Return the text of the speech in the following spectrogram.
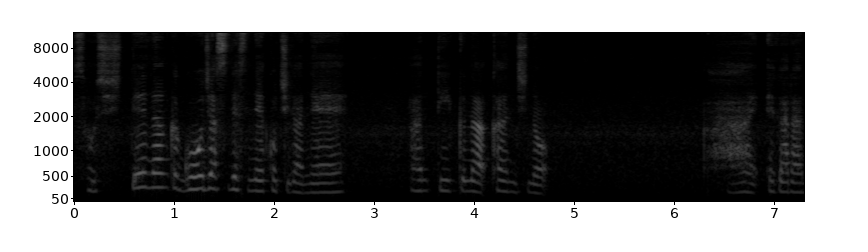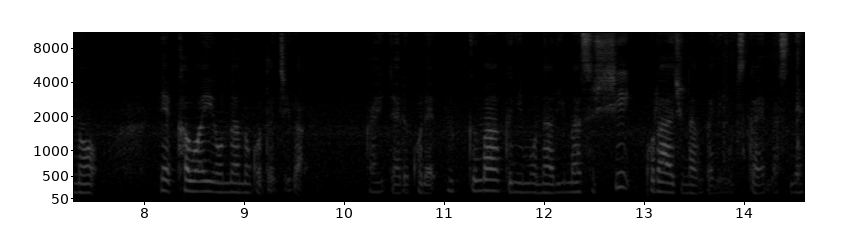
そしてなんかゴージャスですね、こちらね。アンティークな感じの、はい、絵柄の、ね、可愛い女の子たちが書いてある、これ、ブックマークにもなりますし、コラージュなんかにも使えますね。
